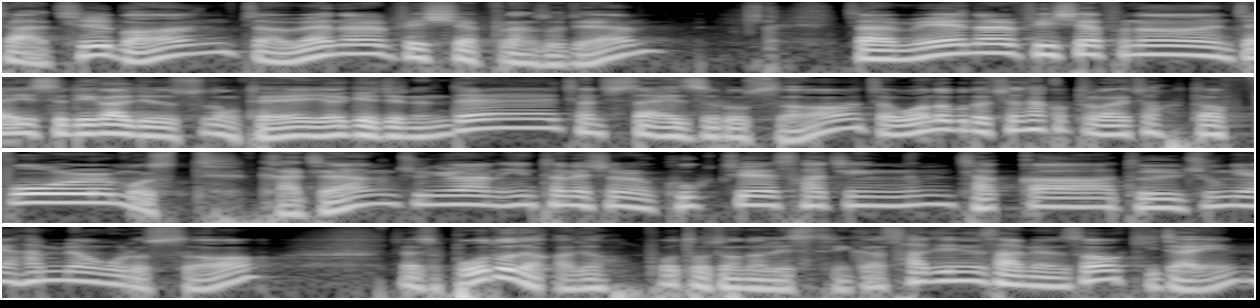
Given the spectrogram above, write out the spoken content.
자, 7번. 자, Werner Bischof라는 소재. 자, Werner Bischof는 자, is regarded 수동태에 여겨지는데 전치사 as로서 자, one of the 최상급 들어가겠죠. The foremost 가장 중요한 international 국제 사진 작가들 중에 한 명으로서 그래서 보도 작가죠. photojournalist니까 사진사면서 기자인.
